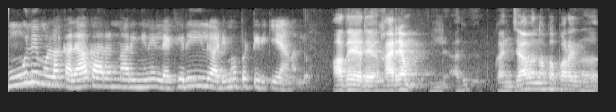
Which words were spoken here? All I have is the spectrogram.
മൂല്യമുള്ള കലാകാരന്മാർ ഇങ്ങനെ ലഹരിയിൽ അടിമപ്പെട്ടിരിക്കുകയാണല്ലോ. അതെ അതെ. ഹരം. അത് കഞ്ചാവ് എന്നൊക്കെ പറയുന്നത്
